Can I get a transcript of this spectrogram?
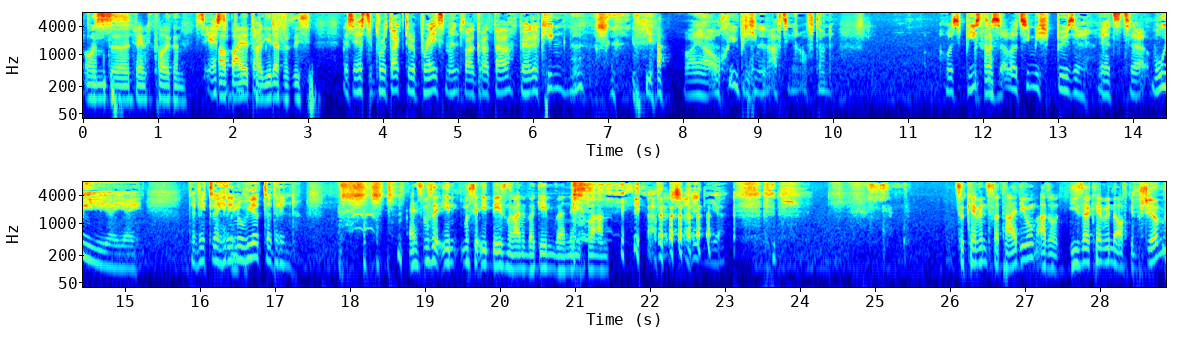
und äh, James Tolkien. Das erste Aber beide toll, jeder für sich. Das erste Product Replacement war gerade da, Burger King, ne? Ja. War ja auch üblich in den 80ern oft dann. Das Beast ist aber ziemlich böse jetzt. Uiuiui. Da wird gleich renoviert da drin. Es muss ja eh, muss ja eh besenrein übergeben werden, nehme ich mal an. ja, wahrscheinlich, ja. Zu Kevins Verteidigung, also dieser Kevin da auf dem Schirm.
